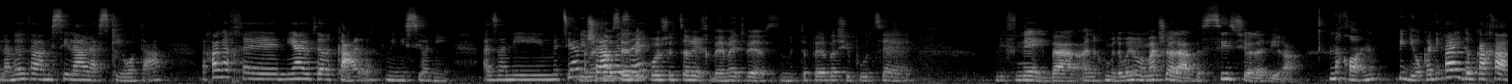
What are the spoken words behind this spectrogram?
להעמיד אותה על המסילה, להשכיר אותה. ואחר כך אה, נהיה יותר קל מניסיוני. אז אני מציעה אם בשלב אתה עושה את הזה... זה כמו שצריך, באמת, ומטפל בשיפוץ לפני, ב... אנחנו מדברים ממש על הבסיס של הדירה. נכון, בדיוק. הדירה היא גם ככה,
